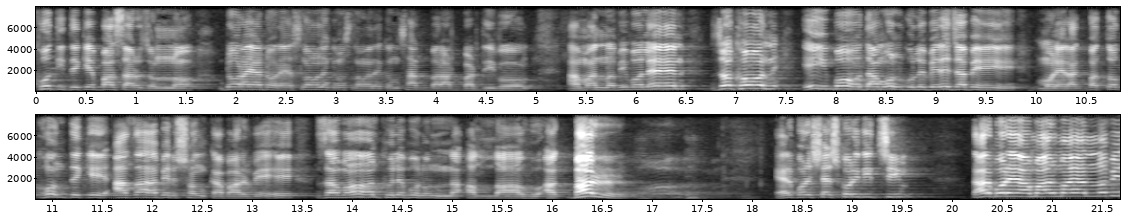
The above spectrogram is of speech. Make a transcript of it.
ক্ষতি থেকে বাঁচার জন্য ডরায়া ডরায়, আসসালামু আলাইকুম আসসালামু আলাইকুম, সাতবার, আটবার দিব। আমার নবী বলেন, যখন এই বদ আমলগুলো বেড়ে যাবে, মনে রাখবা তখন থেকে আজাবের সংখ্যা বাড়বে। জামান খুলে বলুন না, আল্লাহ আকবার। এরপরে শেষ করে দিচ্ছি। তারপরে আমার মায়ান নবী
